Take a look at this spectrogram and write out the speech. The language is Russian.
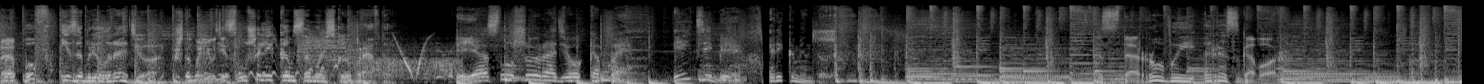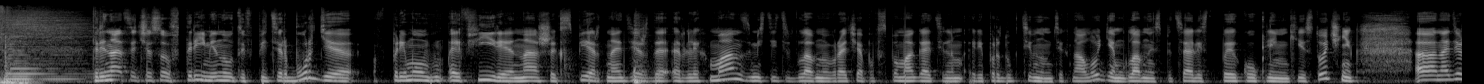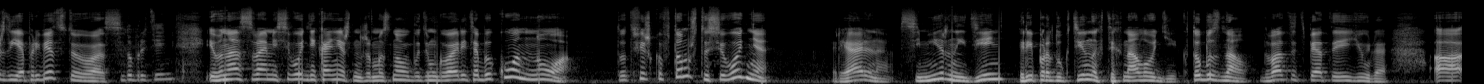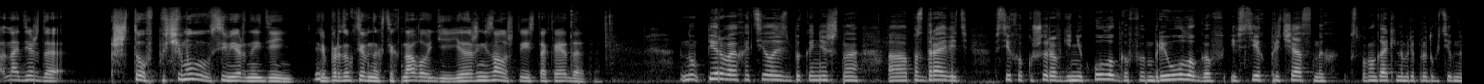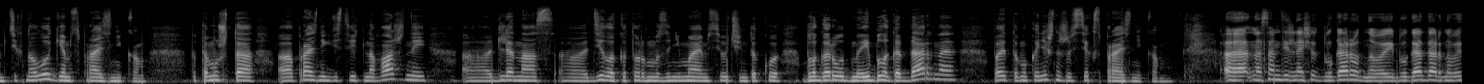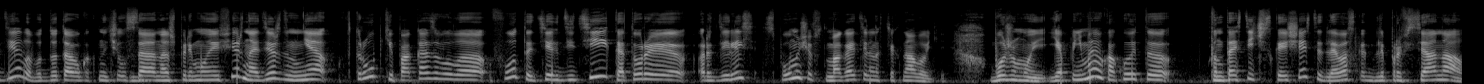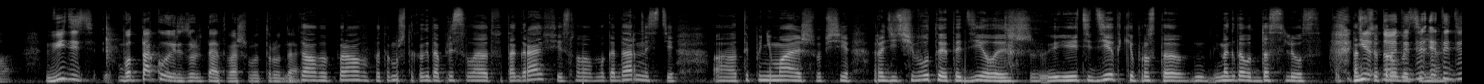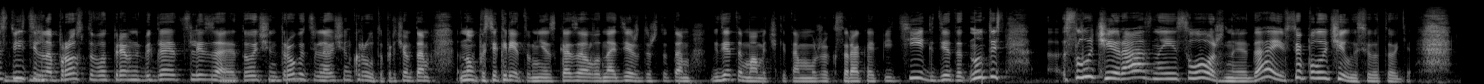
Попов изобрел радио, чтобы люди слушали комсомольскую правду. Я слушаю радио КП и тебе рекомендую. Здоровый разговор. 13 часов 3 минуты в Петербурге. В прямом эфире наш эксперт Надежда Эрлихман, заместитель главного врача по вспомогательным репродуктивным технологиям, главный специалист по ЭКО-клинике «Источник». А, Надежда, я приветствую вас. Добрый день. И у нас с вами сегодня, конечно же, мы снова будем говорить об ЭКО, но тут фишка в том, что сегодня реально Всемирный день репродуктивных технологий. Кто бы знал, 25 июля. А, Надежда, что, почему Всемирный день репродуктивных технологий? Я даже не знала, что есть такая дата. Ну, первое, хотелось бы, конечно, а, поздравить всех акушеров-гинекологов, эмбриологов и всех причастных к вспомогательным репродуктивным технологиям с праздником, потому что а, праздник действительно важный а, для нас, дело, которым мы занимаемся, очень такое благородное и благодарное, поэтому, конечно же, всех с праздником. На самом деле, насчет благородного и благодарного дела, вот до того, как начался наш прямой эфир, Надежда мне в трубке показывала фото тех детей, которые родились с помощью вспомогательных технологий. Боже мой, я понимаю, какое-то фантастическое счастье для вас, как для профессионала видеть вот такой результат вашего труда. Да, вы правы, потому что когда присылают фотографии, слова благодарности, а, ты понимаешь вообще, ради чего ты это делаешь. И эти детки просто иногда вот до слез. Нет, но это, это действительно просто вот прям набегает слеза. Это очень трогательно, очень круто. Причем там, ну, по секрету мне сказала Надежда, что там где-то мамочки там уже к 45, где-то... Ну, то есть случаи разные и сложные, да, и все получилось в итоге.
